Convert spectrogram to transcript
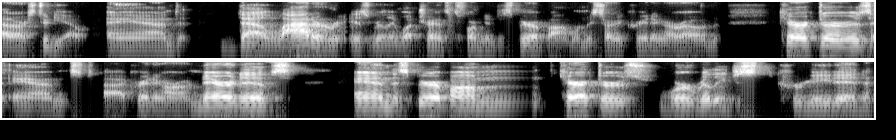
at our studio. And the latter is really what transformed into spirit bomb when we started creating our own characters and uh, creating our own narratives and the Spirit Bomb characters were really just created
